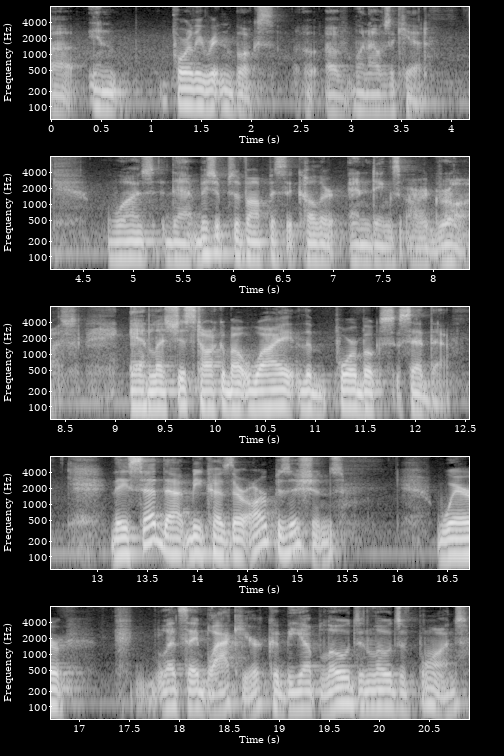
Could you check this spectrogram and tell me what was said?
uh, in poorly written books of when I was a kid was that bishops of opposite color endings are draws. And let's just talk about why the poor books said that. They said that because there are positions where, let's say, black here could be up loads and loads of pawns,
